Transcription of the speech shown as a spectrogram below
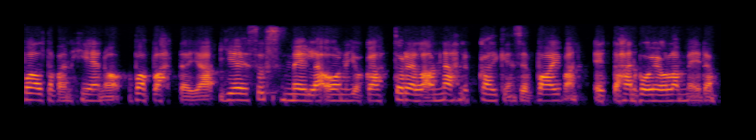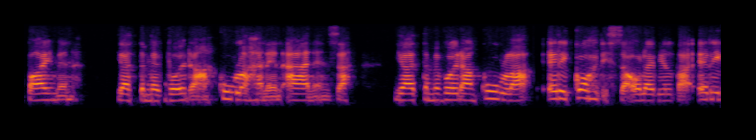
valtavan hieno vapahtaja Jeesus meillä on, joka todella on nähnyt kaiken sen vaivan, että hän voi olla meidän paimen ja että me voidaan kuulla hänen äänensä ja että me voidaan kuulla eri kohdissa olevilta, eri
